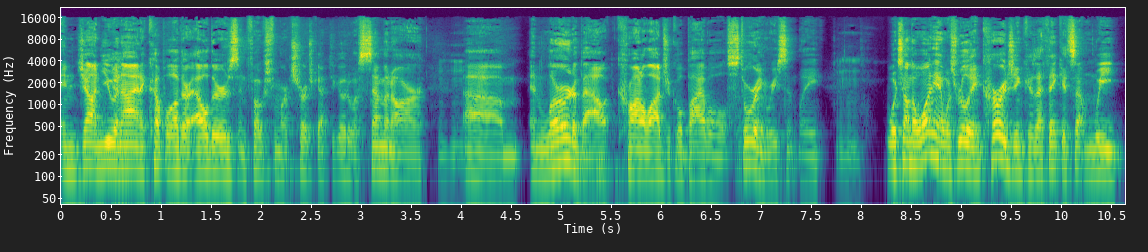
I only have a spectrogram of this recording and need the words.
And John, you and I and a couple other elders and folks from our church got to go to a seminar Mm-hmm. um, and learn about chronological Bible storying recently Mm-hmm. which on the one hand was really encouraging because I think it's something we,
